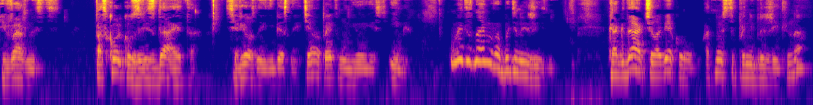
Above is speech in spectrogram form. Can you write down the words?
И важность. Поскольку звезда – это серьезное небесное тело, поэтому у нее есть имя. Мы это знаем в обыденной жизни. Когда к человеку относятся пренебрежительно,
